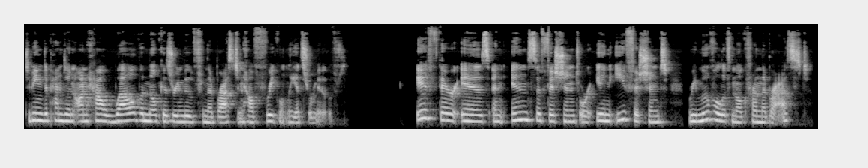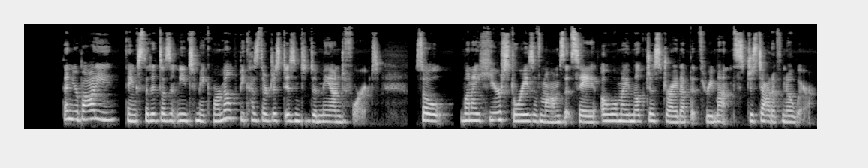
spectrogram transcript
to being dependent on how well the milk is removed from the breast and how frequently it's removed if there is an insufficient or inefficient removal of milk from the breast, then your body thinks that it doesn't need to make more milk because there just isn't a demand for it. So when I hear stories of moms that say, oh, well, my milk just dried up at three months, just out of nowhere.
